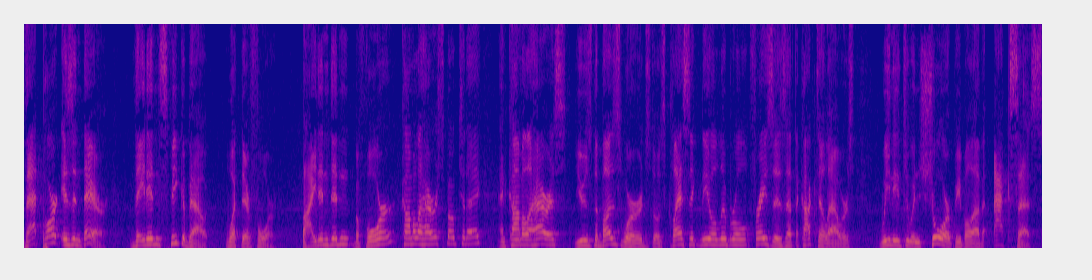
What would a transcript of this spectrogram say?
That part isn't there. They didn't speak about what they're for. Biden didn't before Kamala Harris spoke today, and Kamala Harris used the buzzwords, those classic neoliberal phrases at the cocktail hours. We need to ensure people have access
